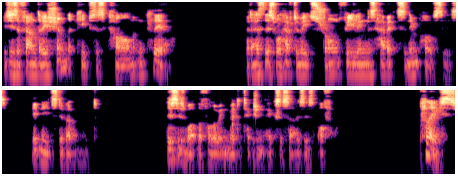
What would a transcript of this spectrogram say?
It is a foundation that keeps us calm and clear. But as this will have to meet strong feelings, habits, and impulses, it needs development. This is what the following meditation exercises offer. Place.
